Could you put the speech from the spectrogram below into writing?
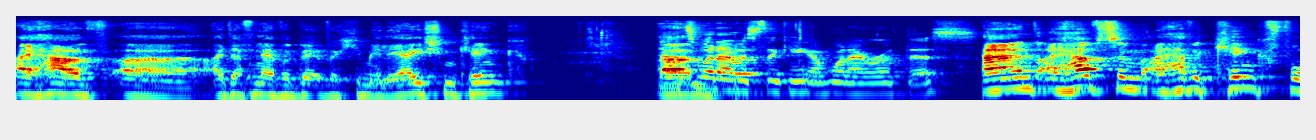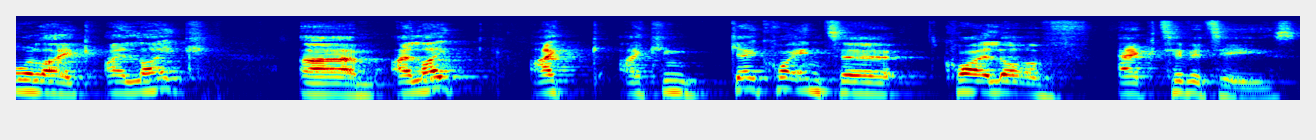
I have, uh, I definitely have a bit of a humiliation kink. That's Um, what I was thinking of when I wrote this. And I have some. I have a kink for like. I like. Um, I like. I I can get quite into quite a lot of activities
